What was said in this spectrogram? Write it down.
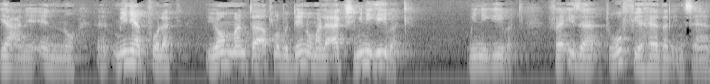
يعني إنه مين يكفلك؟ يوم ما أنت أطلب الدين وما لقاكش مين يجيبك؟ مين يجيبك؟ فإذا توفي هذا الإنسان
